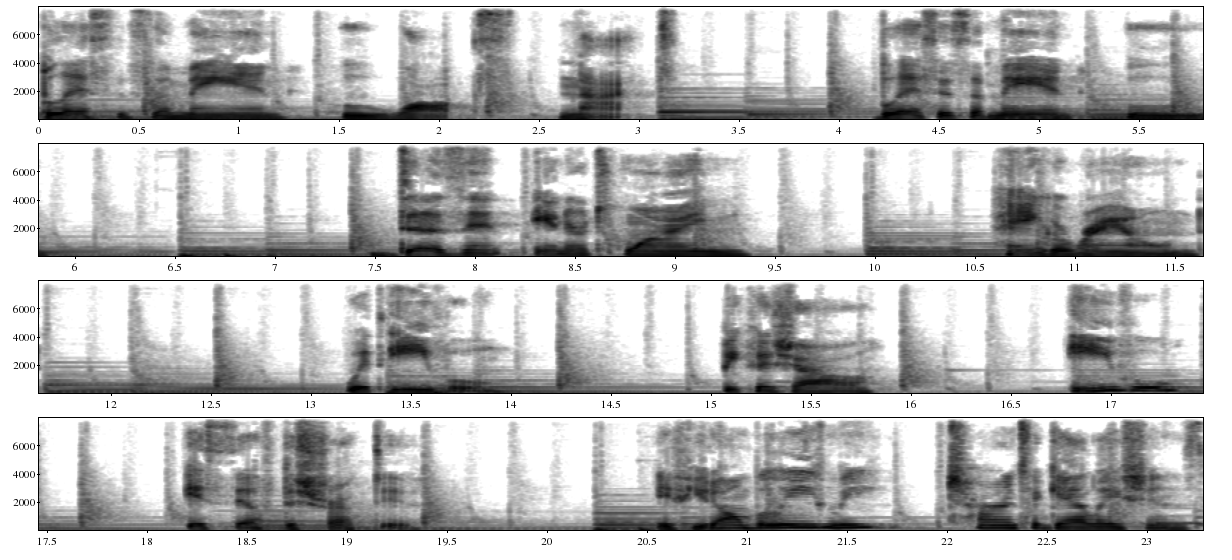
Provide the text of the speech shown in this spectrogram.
Blessed is the man who walks not. Blessed is a man who doesn't intertwine, hang around with evil. Because y'all, evil is self destructive. If you don't believe me, turn to Galatians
